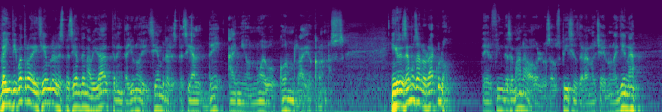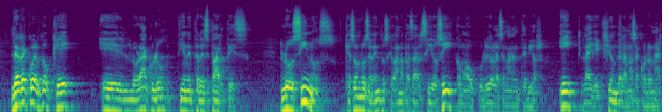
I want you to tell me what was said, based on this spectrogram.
24 de diciembre el especial de Navidad, 31 de diciembre el especial de Año Nuevo con Radio Cronos. Ingresemos al oráculo del fin de semana o los auspicios de la noche de luna llena. Les recuerdo que el oráculo tiene tres partes. Los sinos, que son los eventos que van a pasar sí o sí, como ocurrió la semana anterior, y la eyección de la masa coronal.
